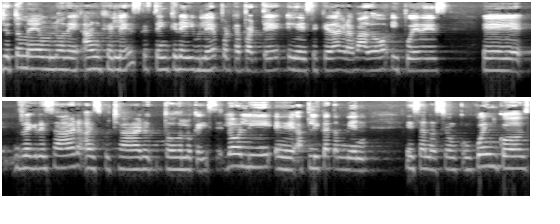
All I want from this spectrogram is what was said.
Yo tomé uno de Ángeles, que está increíble, porque aparte eh, se queda grabado y puedes eh, regresar a escuchar todo lo que dice Loli. Eh, aplica también esa nación con cuencos.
